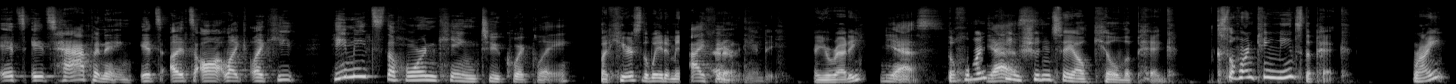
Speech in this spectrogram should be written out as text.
it's it's happening. It's it's all like like he he meets the Horn King too quickly. But here's the way to make I it better, think. Andy. Are you ready? Yes. The Horn King shouldn't say, I'll kill the pig. Because the Horn King needs the pig, right?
